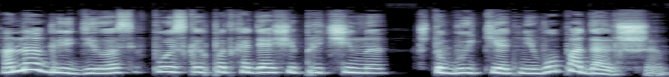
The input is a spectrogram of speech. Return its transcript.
Она огляделась в поисках подходящей причины, чтобы уйти от него подальше.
